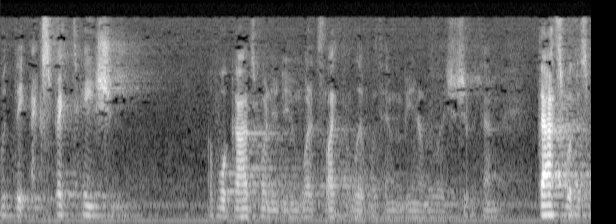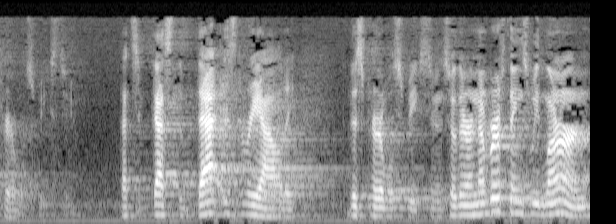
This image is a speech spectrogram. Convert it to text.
with the expectation of what God's going to do and what it's like to live with Him and be in a relationship with Him. That's what this parable speaks to. That's, that's the, that is the reality this parable speaks to. And so there are a number of things we learn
